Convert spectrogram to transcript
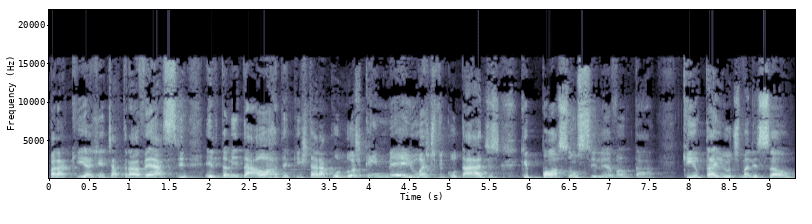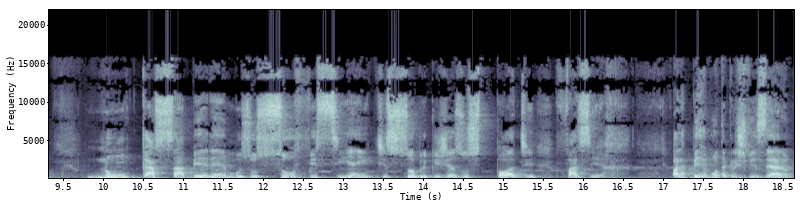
para que a gente atravesse, ele também dá a ordem que estará conosco em meio às dificuldades que possam se levantar. Quinta e última lição: nunca saberemos o suficiente sobre o que Jesus pode fazer. Olha a pergunta que eles fizeram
